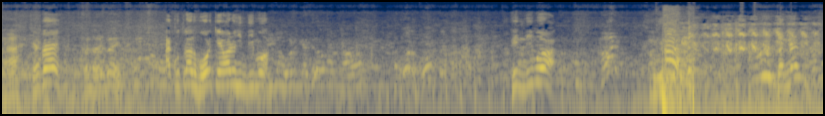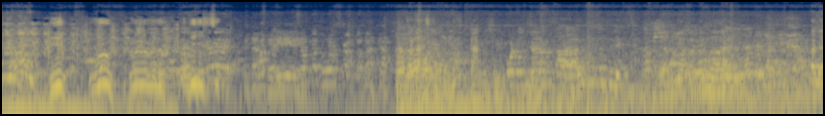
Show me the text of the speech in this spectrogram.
હા છે ભાઈ? નરેશભાઈ આ કૂતરાનું હોળ કહેવાનું હિન્દીમાં હિન્દીમાં કન્નડ अच्छा,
